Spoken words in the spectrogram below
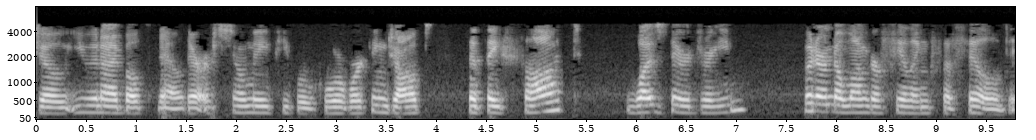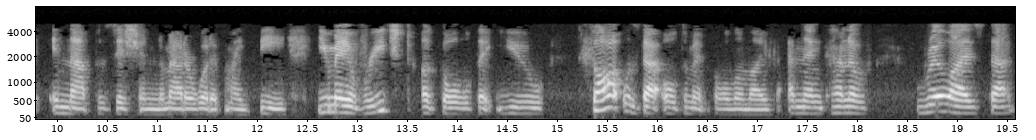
Joe. You and I both know there are so many people who are working jobs that they thought was their dream, but are no longer feeling fulfilled in that position, no matter what it might be. You may have reached a goal that you thought was that ultimate goal in life and then kind of realized that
